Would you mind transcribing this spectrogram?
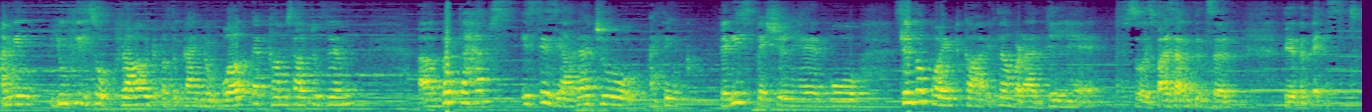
I mean, you feel so proud of the kind of work that comes out of them. Uh, but perhaps इससे ज़्यादा जो I think very special है वो Silver Point का इतना बड़ा दिल है. So as far as I'm concerned, they're the best.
